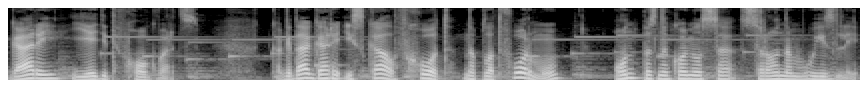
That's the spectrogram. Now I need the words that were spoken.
Гарри едет в Хогвартс. Когда Гарри искал вход на платформу, он познакомился с Роном Уизли,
